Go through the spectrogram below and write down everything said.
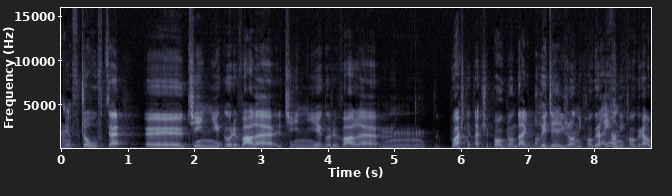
w czołówce e, Ci inni jego rywale, ci inni jego rywale mm, właśnie tak się pooglądali, bo wiedzieli, że on ich ogra i on ich ograł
